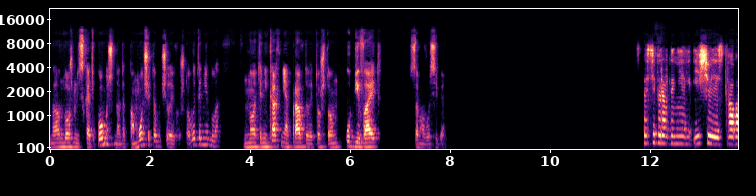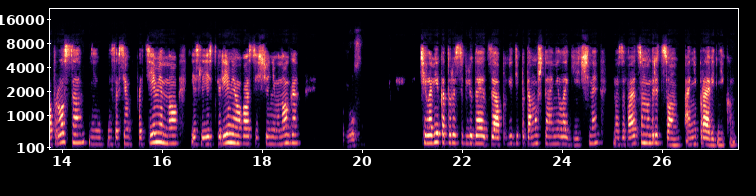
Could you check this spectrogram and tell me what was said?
он должен искать помощь, надо помочь этому человеку, что бы это ни было. Но это никак не оправдывает то, что он убивает самого себя. Спасибо, Рав Даниэль. Еще есть два вопроса, не, не совсем по теме, но если есть время у вас еще немного. Пожалуйста. Человек, который соблюдает заповеди, потому что они логичны, называется мудрецом, а не праведником.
